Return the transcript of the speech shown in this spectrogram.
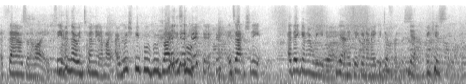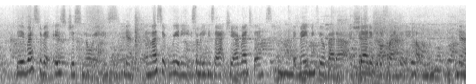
a thousand likes, even though internally I'm like, I wish people would like this more. it's actually, are they going to read it Yeah. and is it going to make a difference? Yeah. Because the rest of it is just noise Yeah. unless it really somebody can say actually i read this mm-hmm. it made me feel better i shared it with a friend and it helped me Yeah.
